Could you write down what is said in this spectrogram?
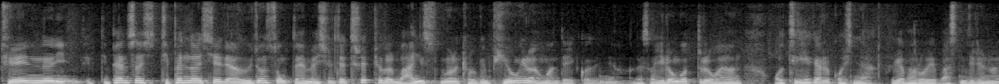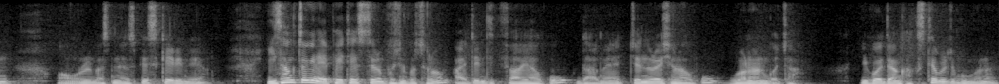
뒤에 있는 이 디펜던시, 디펜던시에 대한 의존성 때문에 실제 트래픽을 많이 쓰면 결국엔 비용이랑 연관돼 있거든요. 그래서 이런 것들을 과연 어떻게 해결할 것이냐. 그게 바로 말씀드리는 어, 오늘 말씀드리는 스페이스 스케일인데요. 이상적인 API 테스트는 보신 것처럼 아이덴티파이하고 그 다음에 제너레이션하고 런하는 거죠. 이거에 대한 각 스텝을 좀 보면은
